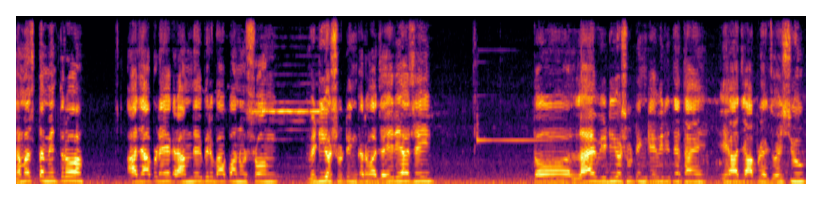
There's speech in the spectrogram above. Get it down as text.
નમસ્તે મિત્રો. આજ આપણે એક રામદેવપીર બાપાનું સોંગ વીડિયો શૂટિંગ કરવા જઈ રહ્યા છીએ. તો લાઈવ વીડિયો શૂટિંગ કેવી રીતે થાય એ આજે આપણે જોઈશું.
